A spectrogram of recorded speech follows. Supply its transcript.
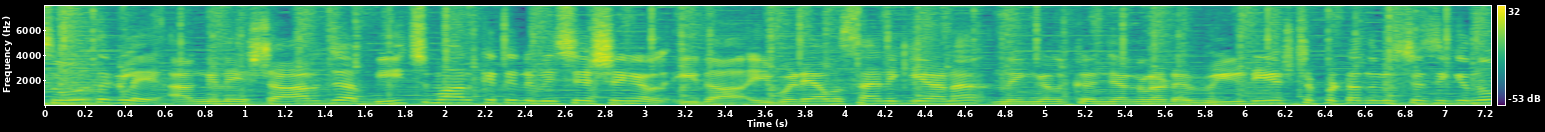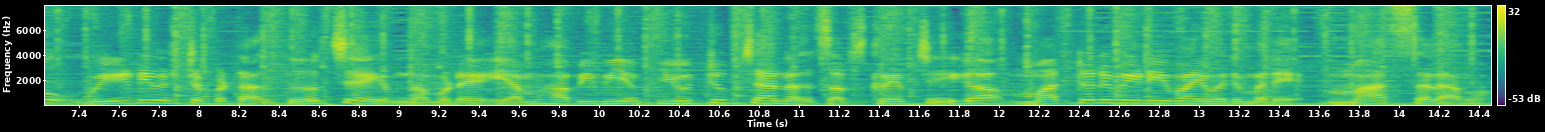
സുഹൃത്തുക്കളെ അങ്ങനെ ഷാർജ ബീച്ച് മാർക്കറ്റിന്റെ വിശേഷങ്ങൾ ഇതാ ഇവിടെ അവസാനിക്കുകയാണ്. നിങ്ങൾക്ക് ഞങ്ങളുടെ വീഡിയോ ഇഷ്ടപ്പെട്ടെന്ന് വിശ്വസിക്കുന്നു. വീഡിയോ ഇഷ്ടപ്പെട്ടാൽ തീർച്ചയായും നമ്മുടെ എം ഹബീബിയം യൂട്യൂബ് ചാനൽ സബ്സ്ക്രൈബ് ചെയ്യുക. മറ്റൊരു വീഡിയോയുമായി വരും വരെ മാസലാമ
